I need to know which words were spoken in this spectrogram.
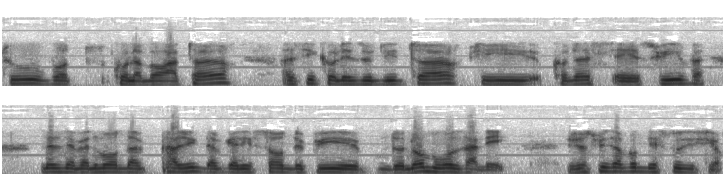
tous vos collaborateurs ainsi que les auditeurs qui connaissent et suivent les événements tragiques d'Afghanistan depuis de nombreuses années. Je suis à votre disposition.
